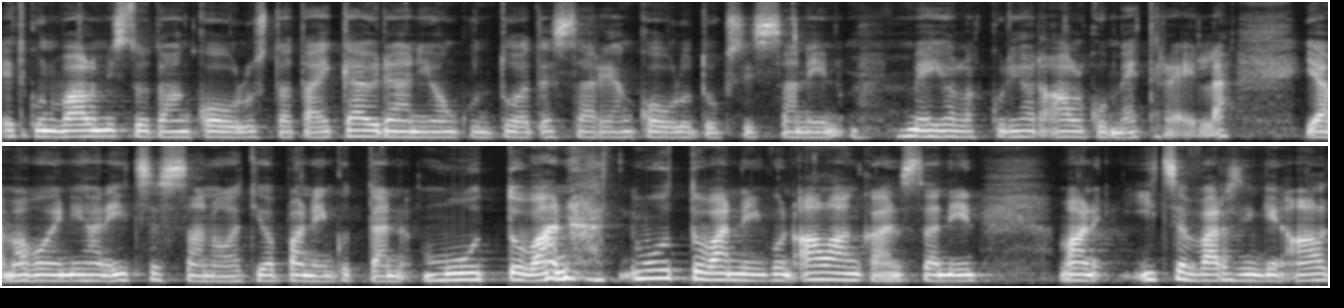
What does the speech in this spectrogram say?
että kun valmistutaan koulusta tai käydään jonkun tuotesarjan koulutuksissa, niin me ei olla kuin ihan alkumetreillä. Ja mä voin ihan itse sanoa, että jopa niin kuin tämän muuttuvan, muuttuvan niin kuin alan kanssa, niin mä oon itse varsinkin al-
